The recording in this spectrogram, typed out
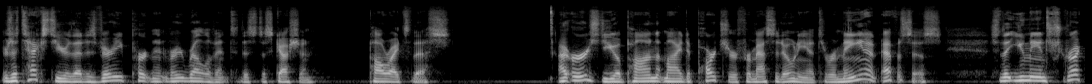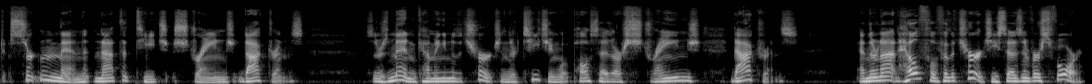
There's a text here that is very pertinent, very relevant to this discussion. Paul writes this I urged you upon my departure for Macedonia to remain at Ephesus, so that you may instruct certain men not to teach strange doctrines. So there's men coming into the church and they're teaching what Paul says are strange doctrines. And they're not helpful for the church, he says in verse 4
